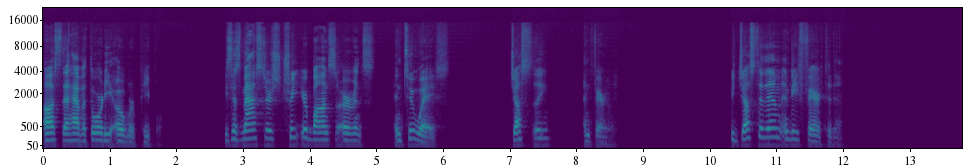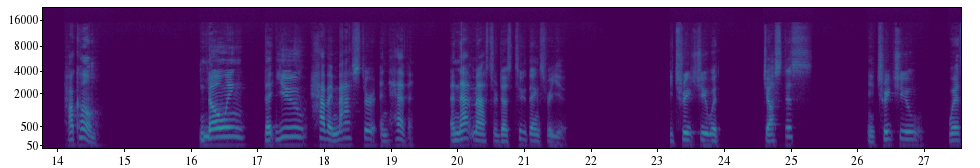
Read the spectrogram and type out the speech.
us that have authority over people. He says, Masters, treat your bond servants in two ways justly and fairly. Be just to them and be fair to them. How come? Knowing that you have a master in heaven, and that master does two things for you. He treats you with justice, and he treats you with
